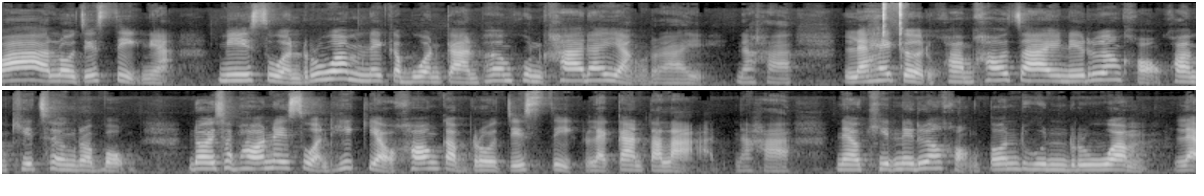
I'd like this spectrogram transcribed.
ว่าโลจิสติกเนี่ยมีส่วนร่วมในกระบวนการเพิ่มคุณค่าได้อย่างไรนะคะ และให้เกิดความเข้าใจในเรื่องของความคิดเชิงระบบ โดยเฉพาะในส่วนที่เกี่ยวข้องกับโลจิสติกและการตลาดนะคะ แนวคิดในเรื่องของต้นทุนรวม และ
